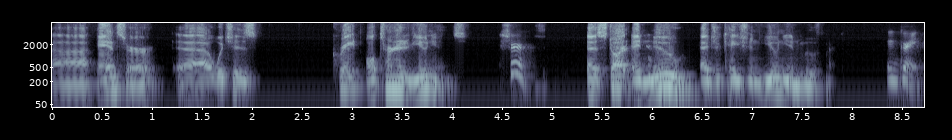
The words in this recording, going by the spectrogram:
uh, answer, uh, which is create alternative unions. Sure. And start a new education union movement. Great.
